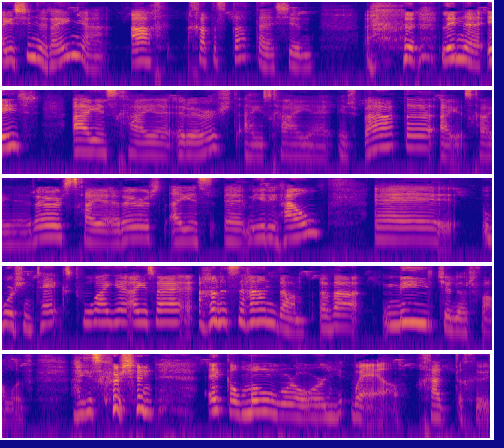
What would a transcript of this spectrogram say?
agus sin a réine ach chat a state sin. Linne is agus chaie rust, agus chaie is bate, agus chaie rust, chaie rust, agus uh, mé haul. hhuiir sin text bhaige agus bheith hena sa handam a bheith mítin ar fallh. agus chuir sin ical mór óin well chad a chur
